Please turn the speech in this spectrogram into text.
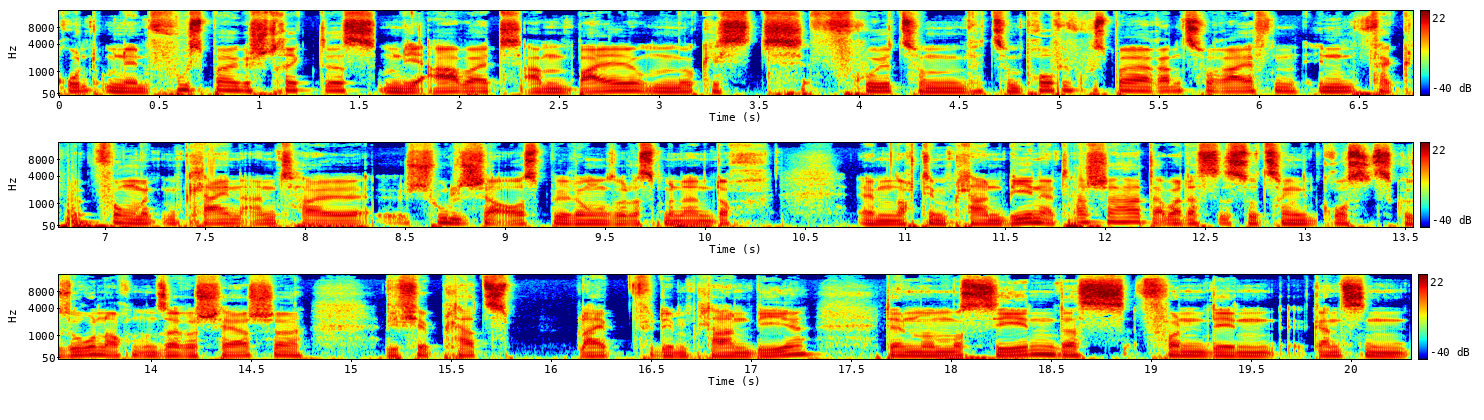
rund um den Fußball gestrickt ist, um die Arbeit am Ball, um möglichst früh zum, zum Profifußball heranzureifen, in Verknüpfung mit einem kleinen Anteil schulischer Ausbildung, so dass man dann doch ähm, noch den Plan B in der Tasche hat. Aber das ist sozusagen die große Diskussion auch in unserer Recherche, wie viel Platz bleibt für den Plan B. Denn man muss sehen, dass von den ganzen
